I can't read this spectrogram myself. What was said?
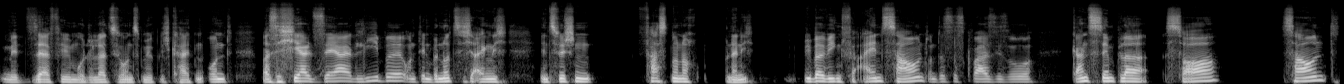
mit sehr vielen Modulationsmöglichkeiten. Und was ich hier halt sehr liebe und den benutze ich eigentlich inzwischen fast nur noch, oder nicht, überwiegend für einen Sound und das ist quasi so ganz simpler Saw-Sound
